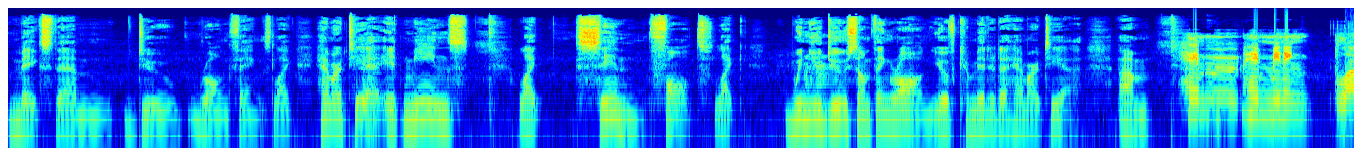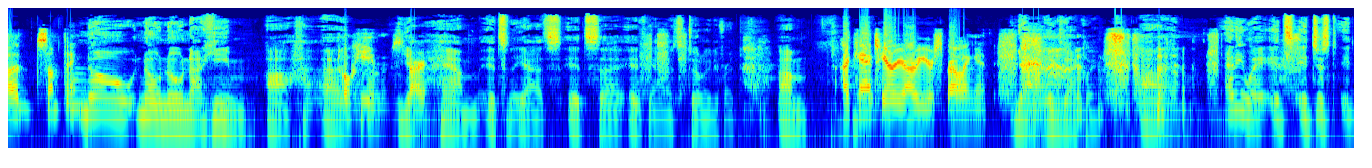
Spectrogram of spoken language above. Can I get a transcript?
makes them do wrong things. Like hamartia, it means like sin, fault. Like when you do something wrong, you have committed a hamartia. Um, him, him meaning blood, something. no, no, no, not him. Uh, uh, Oh, him. yeah, Sorry, ham. It's yeah, it's it's uh, it, yeah, it's totally different. Um, I can't hear you. how You're spelling it. yeah, exactly. uh, anyway, it's it just it,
